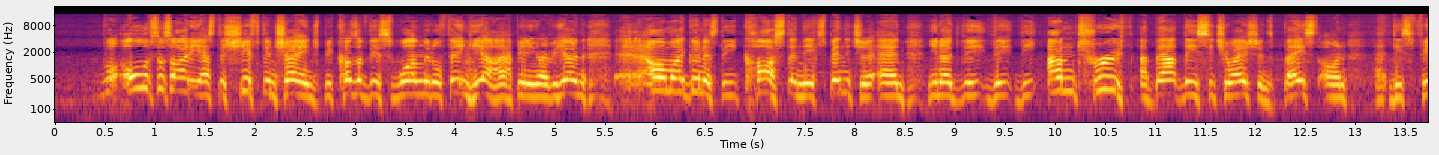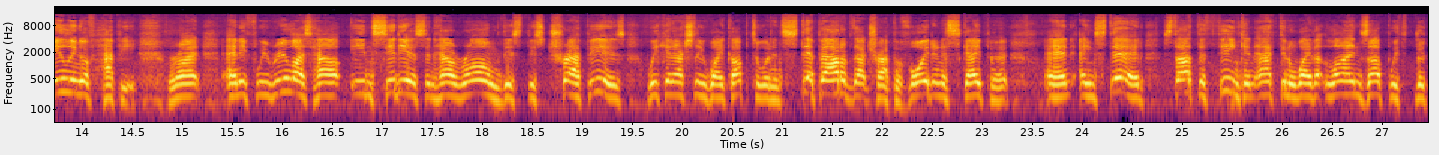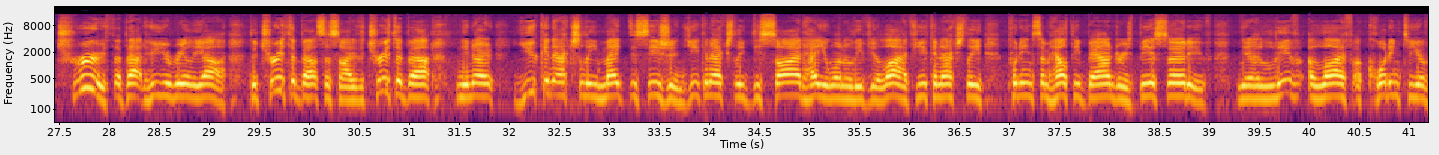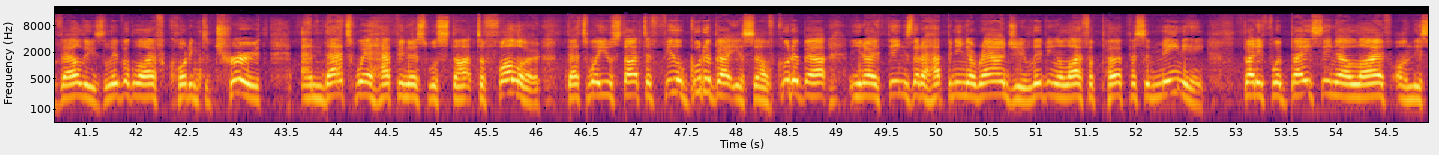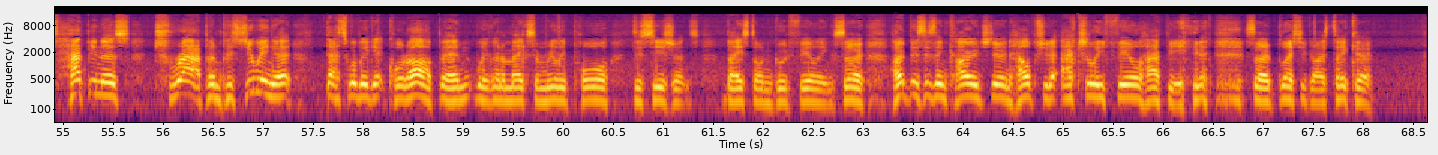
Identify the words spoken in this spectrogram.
all of society has to shift and change because of this one little thing here happening over here. And uh, oh my goodness, the cost and the expenditure and you know the the the untruth about these situations based on uh, this feeling of happy, right? And if we realize how insidious and how wrong this this trap is, we can actually wake up to it and step out of that trap, avoid and escape it, and instead start to think and act in a way that lines up with the truth about who you really are, the truth about society, the truth about, you know, you can actually make decisions, you can actually decide how you want to live your life, you can actually put in some healthy boundaries, be assertive, you know, live a life according to your values, live a life according to truth. And that's where happiness will start to follow. That's where you'll start to feel good about yourself, good about, you know, things that are happening around you, living a life of purpose and meaning. But if we're basing our life on this happiness trap and pursuing it, that's where we get caught up and we're going to make some really poor decisions based on good feelings. So, hope this has encouraged you and helps you to actually feel happy. so, bless you guys. Take care.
